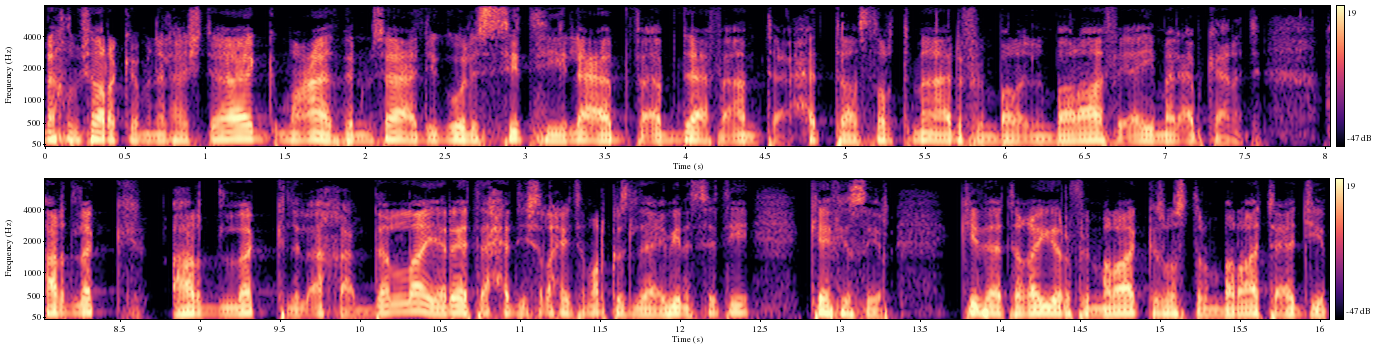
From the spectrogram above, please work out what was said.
ناخذ مشاركة من الهاشتاق. معاذ بن مساعد يقول السيتي لعب فأبدع فأمتع. حتى صرت ما أعرف المبار- المباراة في أي ملعب كانت. hard luck hard luck للأخ عبد الله. يا ريت أحد يشرح لي تمركز لاعبين السيتي. كيف يصير؟ كذا تغير في المراكز وسط المباراة. عجيب.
